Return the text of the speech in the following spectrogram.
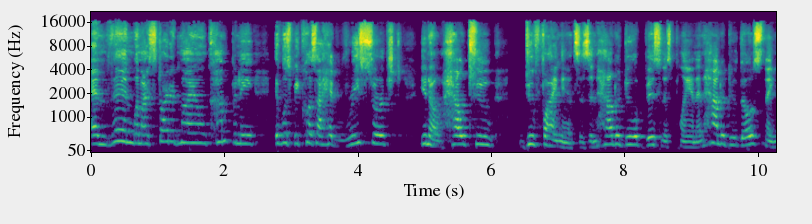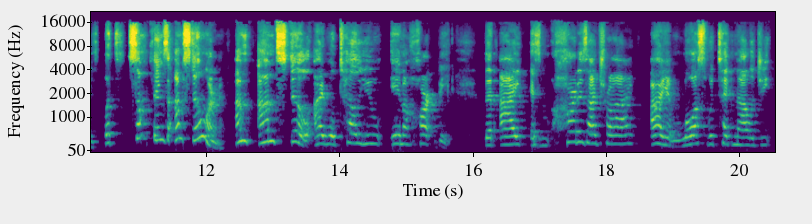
And then when I started my own company, it was because I had researched, you know, how to do finances and how to do a business plan and how to do those things but some things i'm still learning i'm i'm still i will tell you in a heartbeat that i as hard as i try i am lost with technology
